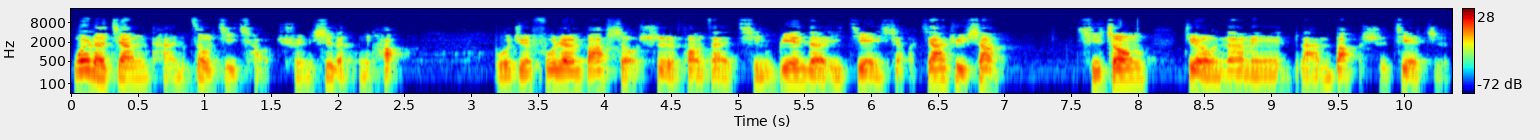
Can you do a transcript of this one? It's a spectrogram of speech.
为了将弹奏技巧诠释得很好，伯爵夫人把首饰放在琴边的一件小家具上，其中就有那枚蓝宝石戒指。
